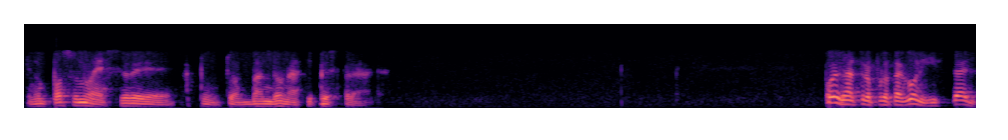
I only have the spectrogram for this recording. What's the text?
e non possono essere appunto abbandonati per strada. Poi un altro protagonista è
